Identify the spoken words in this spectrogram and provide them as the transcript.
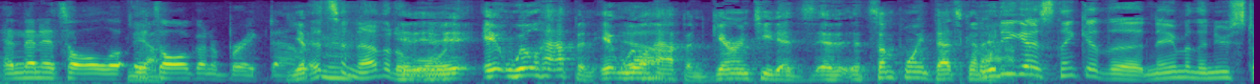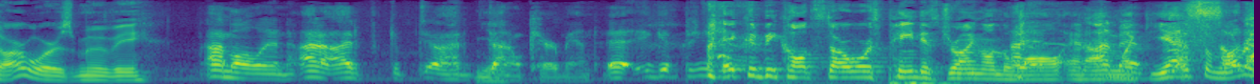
and then it's all it's Yeah. all going to break down. Yep. It's mm-hmm. inevitable. It, it, it will happen. It will happen. Guaranteed. At, at some point, that's going to What do you guys think of the name of the new Star Wars movie? I'm all in. I, I, I, Yeah. I don't care, man. Uh, it- It could be called Star Wars Paint is drawing on the wall, and I'm, I'm like, in. yes, That's a moneymaker.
